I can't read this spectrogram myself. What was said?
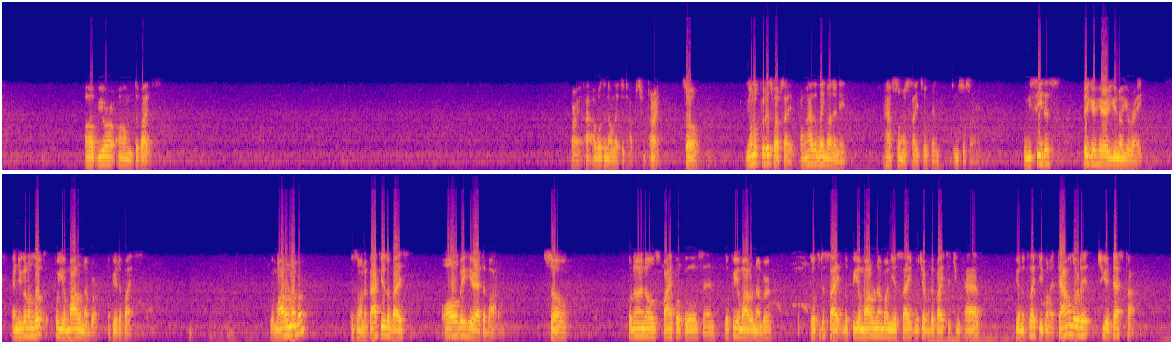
of your um, device. Alright, I, I wasn't to let the top screen. Alright, so you're going to look for this website. I'm going to have the link underneath. I have so much sites open. I'm so sorry. When you see this figure here, you know you're right. And you're going to look for your model number of your device. Your model number is on the back of your device all over here at the bottom. So put on those bifocals and look for your model number. Go to the site, look for your model number on your site, whichever device that you have. You're going to click, you're going to download it to your desktop.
